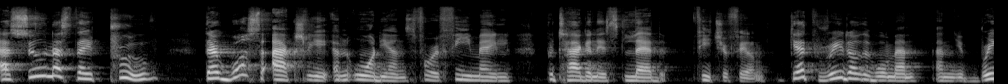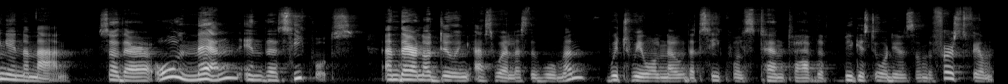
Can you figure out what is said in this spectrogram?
as soon as they prove there was actually an audience for a female protagonist led feature film. Get rid of the woman and you bring in a man. So there are all men in the sequels. And they're not doing as well as the woman, which we all know that sequels tend to have the biggest audience on the first film.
